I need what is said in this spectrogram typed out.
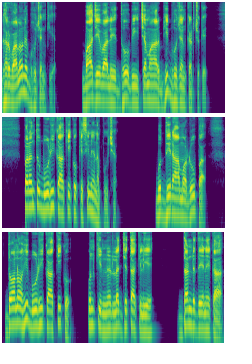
घरवालों ने भोजन किया, बाजे वाले धोबी चमार भी भोजन कर चुके। परंतु बूढ़ी काकी को किसी ने न पूछा। बुद्धिराम और रूपा दोनों ही बूढ़ी काकी को उनकी निर्लजता के लिए दंड देने का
